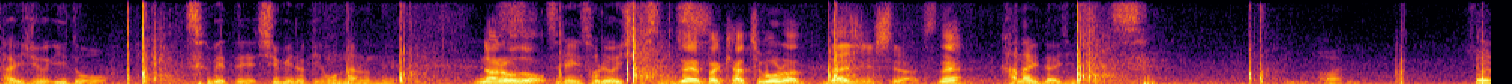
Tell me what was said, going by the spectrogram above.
体重移動すべて守備の基本になるんで。なるほど。常にそれを意識してます。じゃあやっぱりキャッチボールは大事にしてたんですね。かなり大事にしてます。はいそれ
